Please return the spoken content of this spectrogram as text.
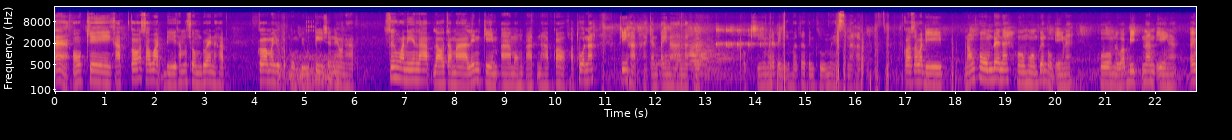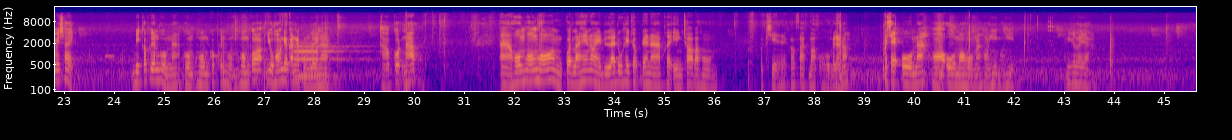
อ่าโอเคครับ ก็สวัสดีท่านผู้ชมด้วยนะครับ ก็มาอยู่กับผม Beauty Channel นะครับ ซึ่งวันนี้นะครับเราจะมาเล่นเกม Among Us นะครับ ก็ขอโทษนะ ที่หัดหายกันไปนานนะครับ โอเค ไม่ได้เป็น Importer เป็น Crewmate นะครับ ก็สวัสดีน้องโฮมด้วยนะโฮมโฮมเพื่อนผมเองนะโฮมหรือว่าบิ๊กนั่นเองนะเอ้ยไม่ใช่บิ๊กก็เพื่อนผมนะโฮมโฮมก็เพื่อนผมโฮมก็อยู่ห้องเดียวกันกับผมเลยนะ ขาวกดนะครับอ่าโฮมโฮมโฮมกดไลค์ให้หน่อย และดูให้จบด้วยนะเพื่อเองชอบอะโฮมโอเคก็ฝากบอกโฮมไปแล้วเนาะไม่ใช่โอมนะฮอโอมอโฮมนะหอหีบหอหีนี่ก็อะไรอะ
